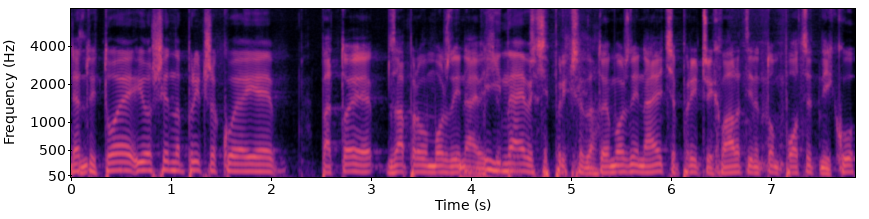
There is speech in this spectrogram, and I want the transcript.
eto i to je još jedna priča koja je Pa to je zapravo možda i najveća I priča. najveća priča, da. To je možda i najveća priča i hvala ti na tom podsjetniku.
